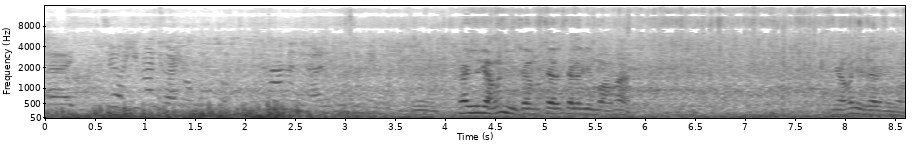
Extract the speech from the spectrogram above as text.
呃，只有一个女儿有工作，其他的女儿就是那个。嗯，他有两个女在在在那里忙嘛，两个女在那里忙。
